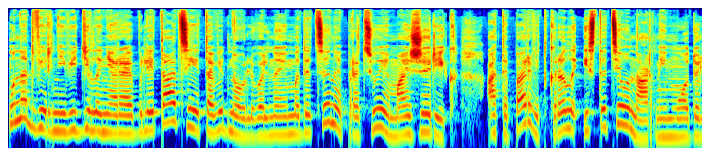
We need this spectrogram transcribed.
У надвірні відділення реабілітації та відновлювальної медицини працює майже рік, а тепер відкрили і стаціонарний модуль.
